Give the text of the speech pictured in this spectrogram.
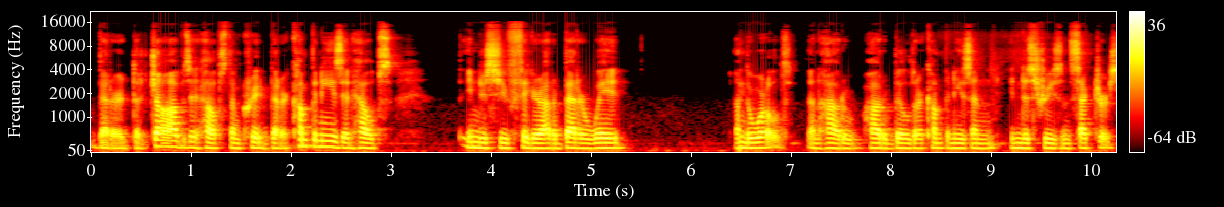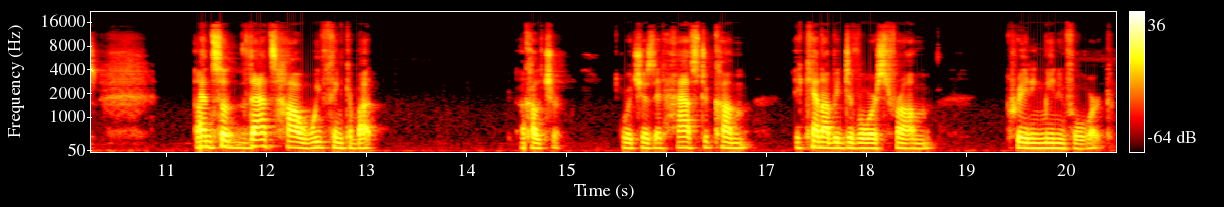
better at their jobs. It helps them create better companies. It helps industry figure out a better way in the world and how to how to build their companies and industries and sectors. And so that's how we think about a culture, which is it has to come. It cannot be divorced from creating meaningful work.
